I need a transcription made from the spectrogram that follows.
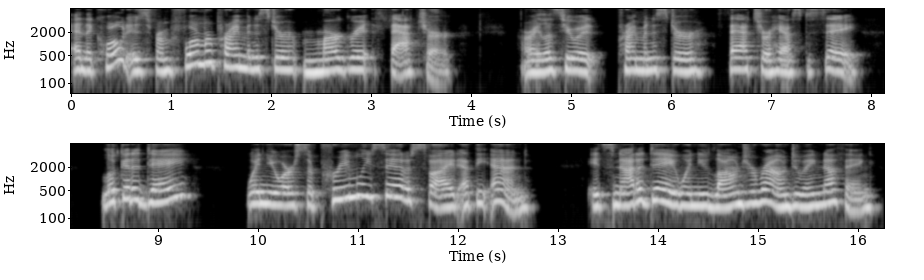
And the quote is from former Prime Minister Margaret Thatcher. All right, let's hear what Prime Minister Thatcher has to say. Look at a day when you are supremely satisfied at the end. It's not a day when you lounge around doing nothing.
